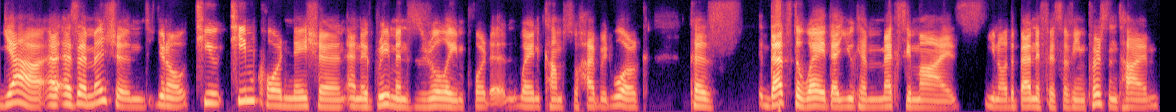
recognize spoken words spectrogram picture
yeah as i mentioned you know te- team coordination and agreement is really important when it comes to hybrid work because that's the way that you can maximize you know the benefits of in-person time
